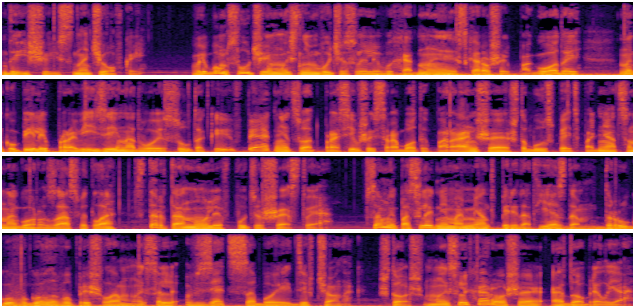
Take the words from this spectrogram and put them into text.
да еще и с ночевкой. В любом случае, мы с ним вычислили выходные с хорошей погодой, накупили провизии на двое суток и в пятницу, отпросившись с работы пораньше, чтобы успеть подняться на гору засветло, стартанули в путешествие. В самый последний момент перед отъездом другу в голову пришла мысль взять с собой девчонок. Что ж, мысль хорошая, одобрил я.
